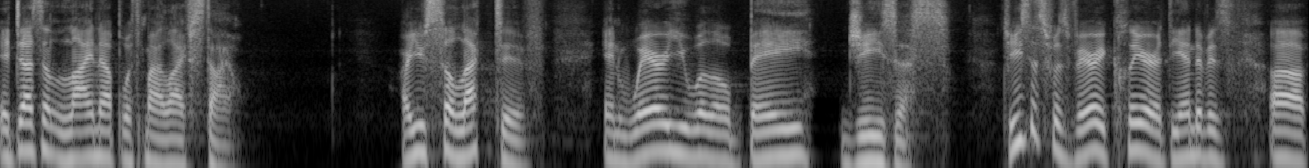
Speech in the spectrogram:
it doesn't line up with my lifestyle. Are you selective in where you will obey Jesus? Jesus was very clear at the end of his uh,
